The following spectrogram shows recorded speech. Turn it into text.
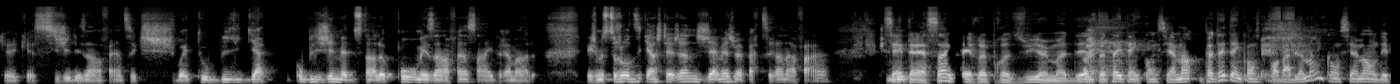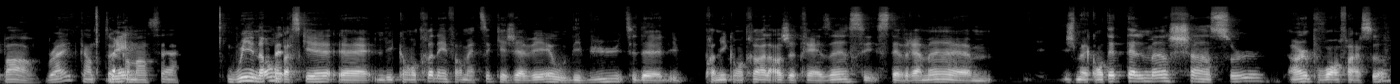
que, que, si j'ai des enfants, que je vais être obligé de mettre du temps là pour mes enfants sans être vraiment là. Et je me suis toujours dit quand j'étais jeune, jamais je me partirais en affaires. C'est intéressant que tu aies reproduit un modèle, peut-être inconsciemment, peut-être probablement inconsciemment au départ, right? Quand tu as ben, commencé à. Oui et non, parce que euh, les contrats d'informatique que j'avais au début, de, les premiers contrats à l'âge de 13 ans, c'était vraiment. Euh, je me comptais tellement chanceux un, pouvoir faire ça.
